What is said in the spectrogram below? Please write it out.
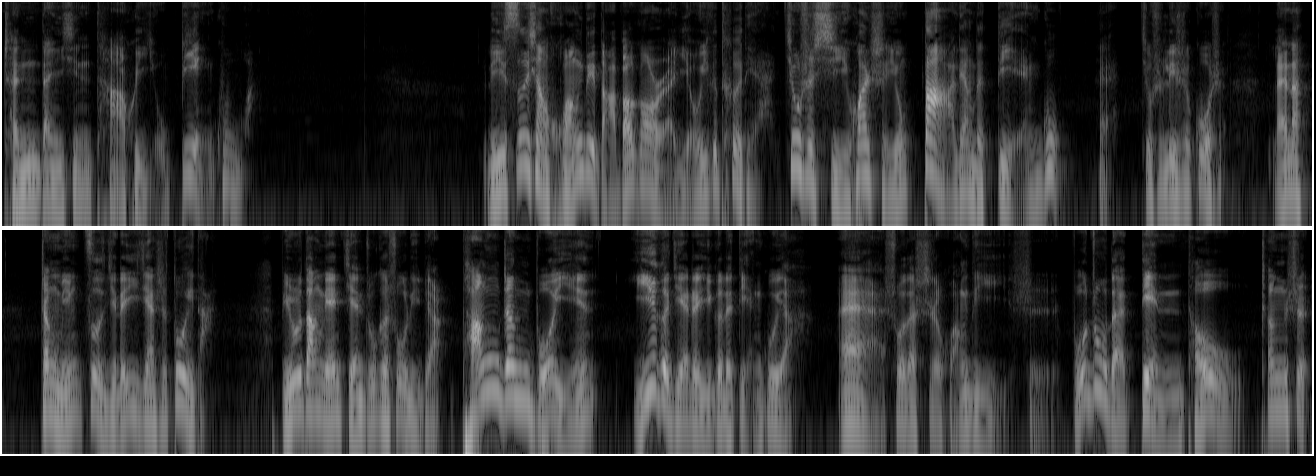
臣担心他会有变故啊！李斯向皇帝打报告啊，有一个特点，就是喜欢使用大量的典故，哎，就是历史故事，来呢证明自己的意见是对的。比如当年《剪竹客书》里边旁征博引，一个接着一个的典故呀，哎，说的始皇帝是不住的点头称是，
